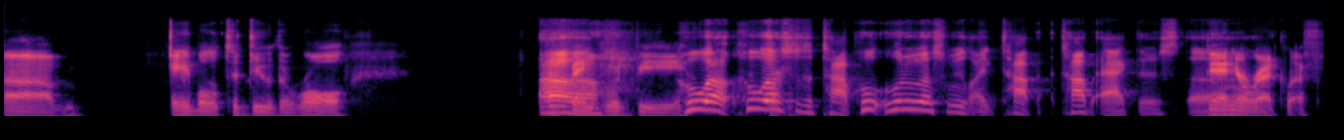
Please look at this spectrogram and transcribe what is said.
um able to do the role, I think Uh, would be who else? Who else is the top? Who who else we like top top actors? Uh, Daniel Radcliffe.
